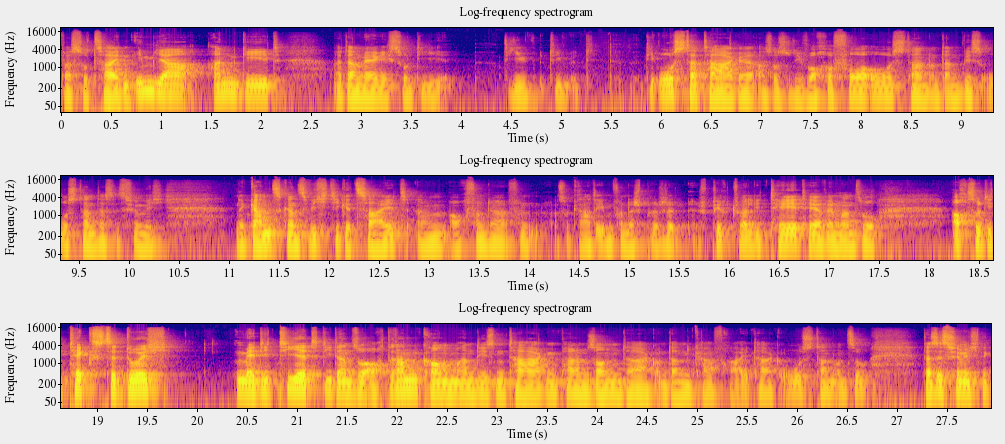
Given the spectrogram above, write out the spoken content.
was so Zeiten im Jahr angeht. Da merke ich so die, die, die, die Ostertage, also so die Woche vor Ostern und dann bis Ostern, das ist für mich eine ganz, ganz wichtige Zeit, ähm, auch von der, von, also gerade eben von der Spiritualität her, wenn man so auch so die Texte durch meditiert, die dann so auch drankommen an diesen Tagen, Palmsonntag und dann Karfreitag, Ostern und so. Das ist für mich eine,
